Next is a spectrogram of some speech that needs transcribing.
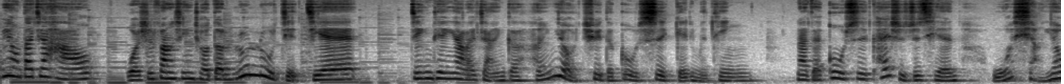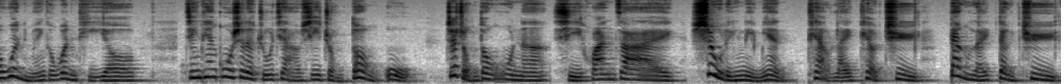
朋友，大家好，我是放星球的露露姐姐。今天要来讲一个很有趣的故事给你们听。那在故事开始之前，我想要问你们一个问题哟。今天故事的主角是一种动物，这种动物呢，喜欢在树林里面跳来跳去、荡来荡去，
